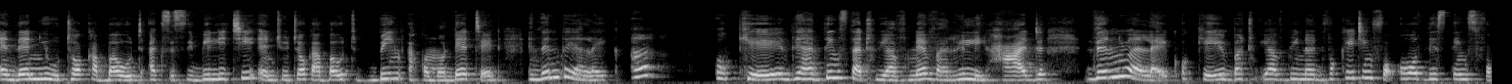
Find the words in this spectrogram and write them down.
And then you talk about accessibility and you talk about being accommodated and then they are like ah okay there are things that we have never really had then you are like okay but we have been advocating for all these things for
